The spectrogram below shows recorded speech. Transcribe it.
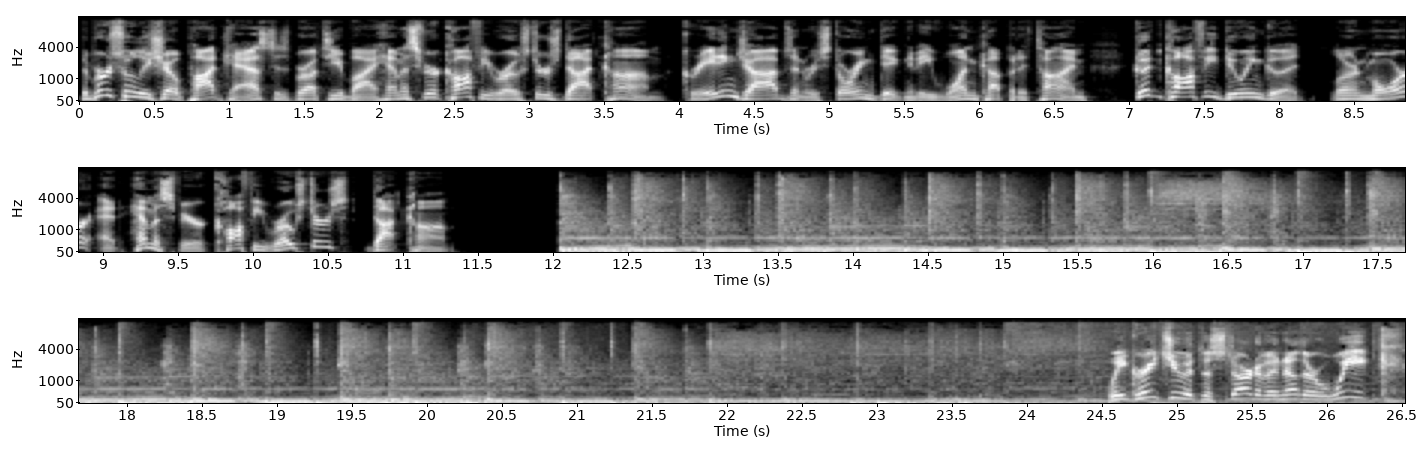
The Bruce Hooley Show podcast is brought to you by HemisphereCoffeeRoasters.com. Creating jobs and restoring dignity one cup at a time. Good coffee doing good. Learn more at HemisphereCoffeeRoasters.com. We greet you at the start of another week.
